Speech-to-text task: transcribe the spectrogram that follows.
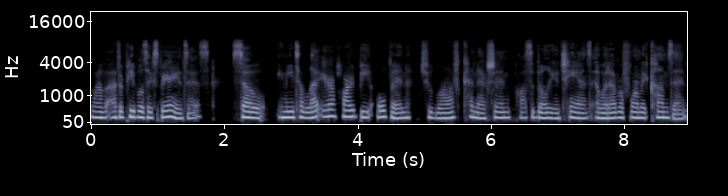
of other people's experiences? So you need to let your heart be open to love connection possibility and chance in whatever form it comes in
